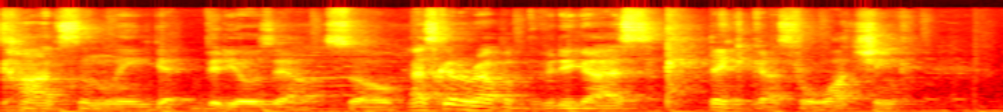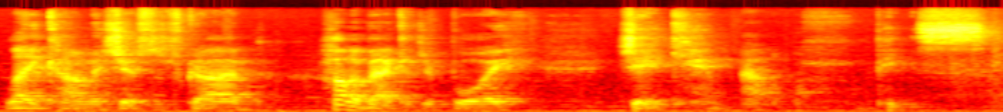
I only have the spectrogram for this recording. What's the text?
constantly get videos out. So that's gonna wrap up the video, guys. Thank you guys for watching. Like, comment, share, subscribe. Holla back at your boy. Jake out. Peace.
